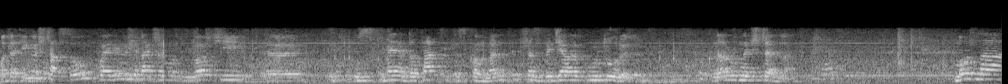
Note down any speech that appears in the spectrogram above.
Od jakiegoś czasu pojawiły się także możliwości e, uzyskiwania dotacji przez konwenty przez Wydziały Kultury na różnych szczeblach. Można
